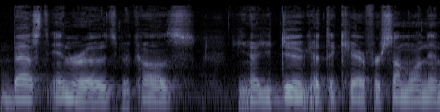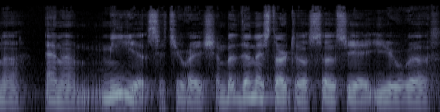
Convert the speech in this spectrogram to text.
best inroads because you know you do get to care for someone in a an immediate situation, but then they start to associate you with,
